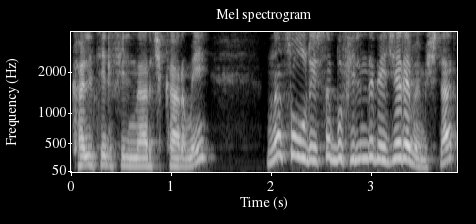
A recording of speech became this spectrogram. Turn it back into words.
kaliteli filmler çıkarmayı. Nasıl olduysa bu filmde becerememişler.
